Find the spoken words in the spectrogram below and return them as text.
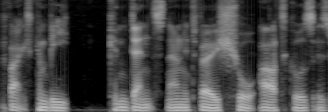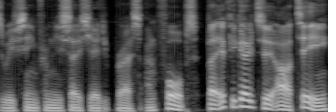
facts can be condensed down into very short articles, as we've seen from the Associated Press and Forbes. But if you go to RT,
